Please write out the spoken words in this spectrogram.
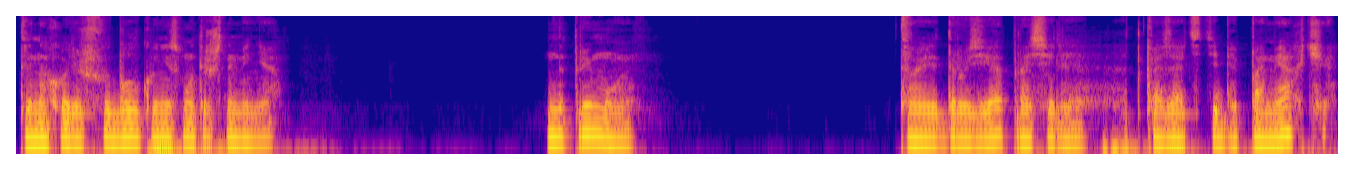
Ты находишь футболку и не смотришь на меня. Напрямую. Твои друзья просили отказать тебе помягче.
